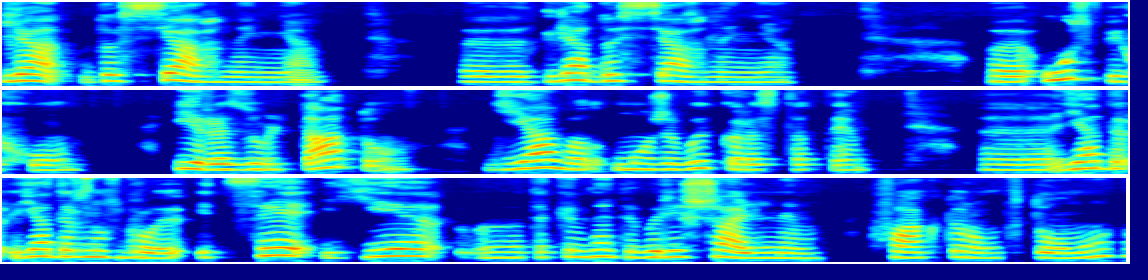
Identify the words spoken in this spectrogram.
для досягнення, е, для досягнення е, успіху і результату дьявол може використати ядер, ядерну зброю. І це є е, таким, знаєте, вирішальним фактором в тому,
